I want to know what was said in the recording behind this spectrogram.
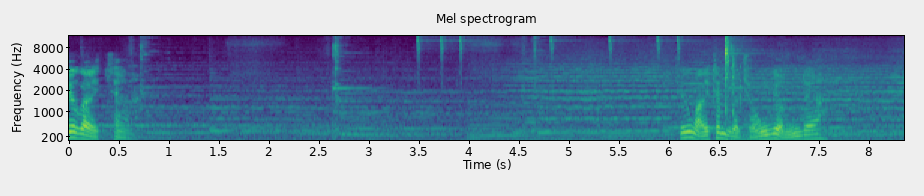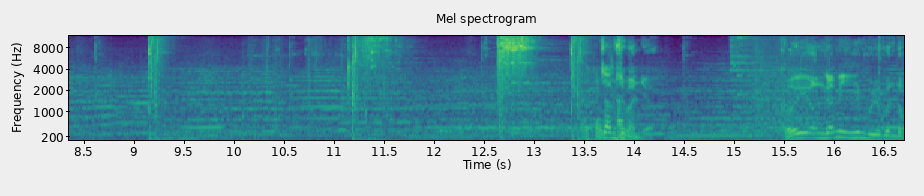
지어가 있잖아. 지금 아이템보다 좋은 게 없는데? 아이템 잠시만요. 그 영감이 이 물건도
